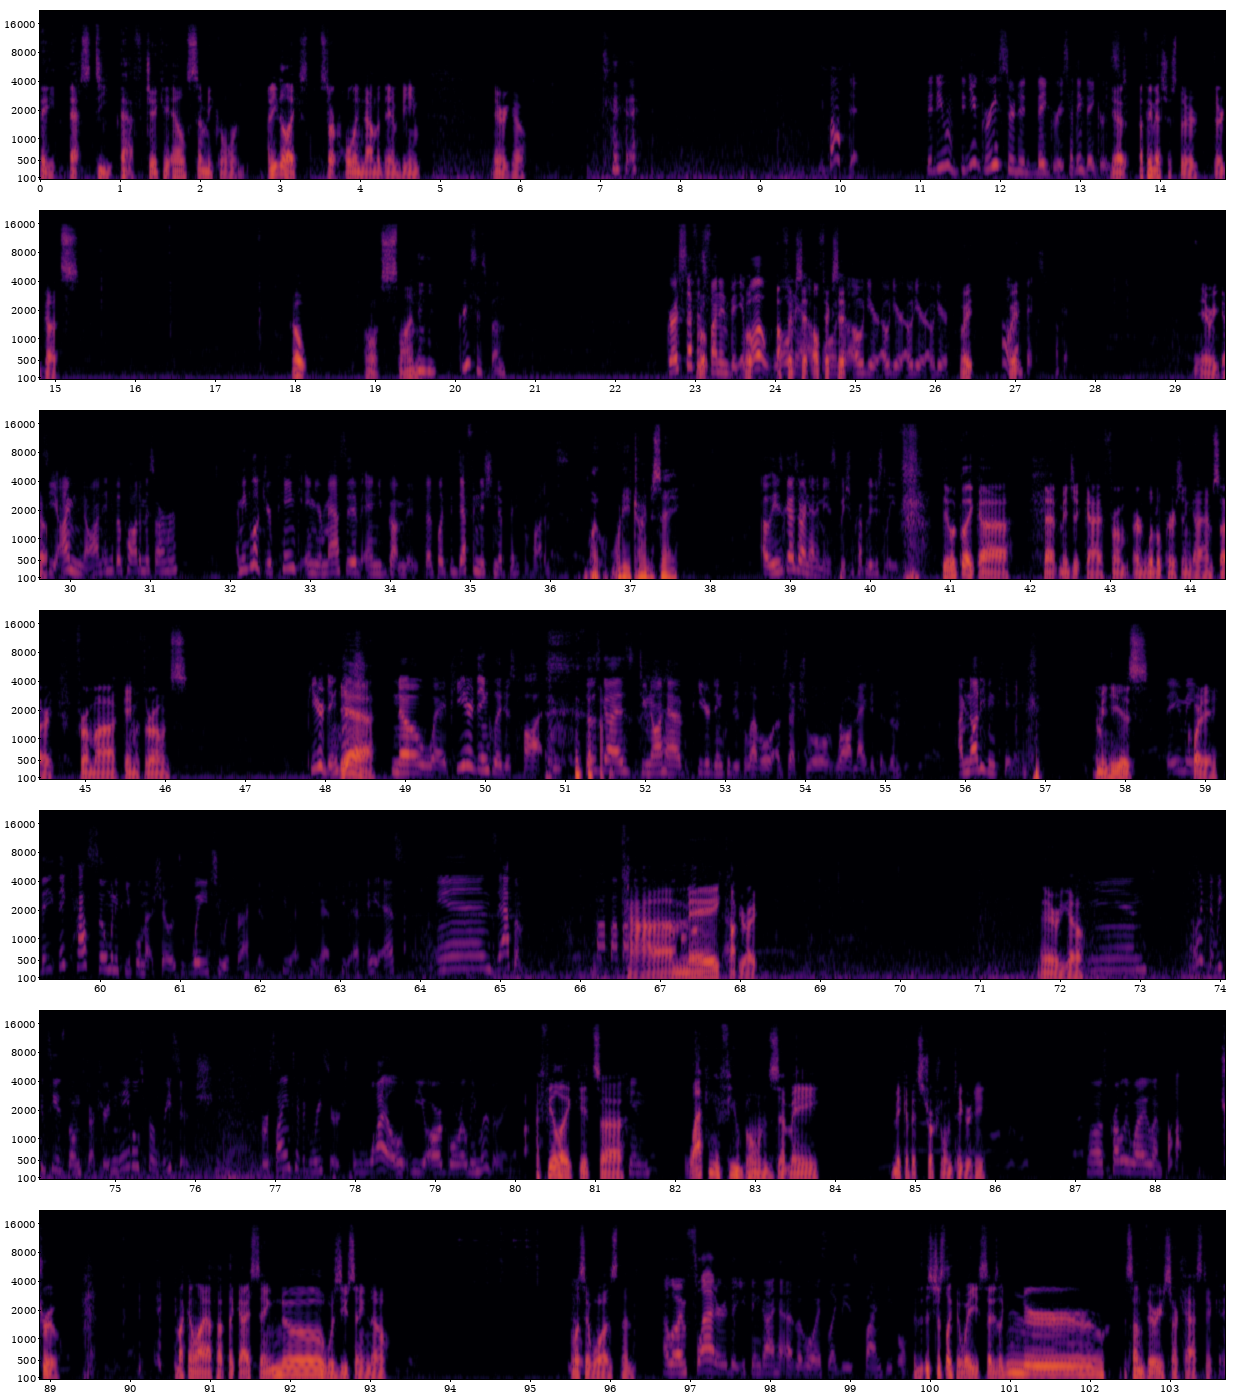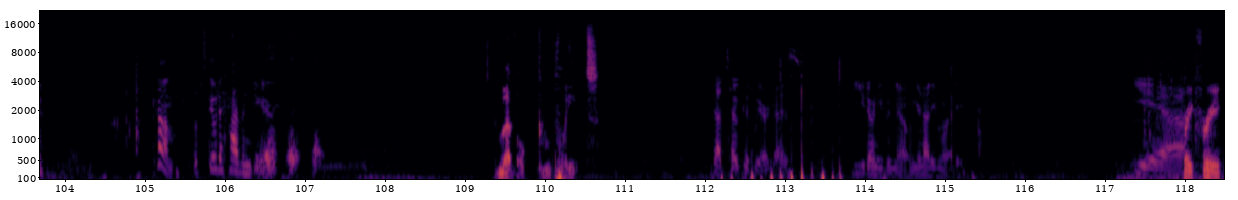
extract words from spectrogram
A S D F J K L semicolon. I need to like start holding down the damn beam. There we go. we popped it. Did you did you grease or did they grease? I think they greased. Yeah, I think that's just their their guts. Oh, oh, it's slimy. Grease is fun. Gross stuff is Whoop. fun in video. Whoop. Whoa, whoa, I'll fix it. I'll fix oh, it. No. Oh dear, oh dear, oh dear, oh dear. Wait, Oh, Wait. I'm fixed. Okay. there we go. See, I'm not a hippopotamus armor. I mean, look, you're pink and you're massive and you've got moves. That's like the definition of a hippopotamus. What What are you trying to say? Oh, these guys aren't enemies. We should probably just leave. They look like uh that midget guy from or little person guy. I'm sorry from uh Game of Thrones. Peter Dinklage? Yeah. No way. Peter Dinklage is hot. Those guys do not have Peter Dinklage's level of sexual raw magnetism. I'm not even kidding. I mean, he is They make, quite a. they, they cast so many people in that show. It's way too attractive. QF, QF, QF, AS, and zap him. Pop, pop, Kame pop. copyright. There we go. And I like that we can see his bone structure. It enables for research, for scientific research, while we are gorily murdering him. I feel like it's uh can. lacking a few bones that may make up its structural integrity. Well, that's probably why I went pop. True. I'm not gonna lie, I thought that guy saying no was you saying no. Unless it was, then Although I'm flattered that you think I have a voice like these fine people. it's just like the way he said. He's like no. It sounded very sarcastic. Come, let's go to Havindr. Level complete. That's how good we are, guys. You don't even know. You're not even ready. Yeah. Break free.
